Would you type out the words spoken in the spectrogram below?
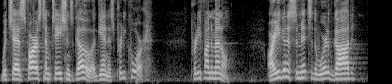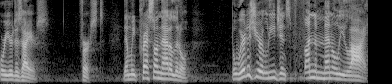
which, as far as temptations go, again, is pretty core, pretty fundamental. Are you going to submit to the Word of God or your desires first? Then we press on that a little. But where does your allegiance fundamentally lie?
